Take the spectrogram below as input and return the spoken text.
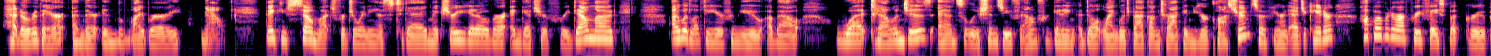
head over there and they're in the library now. Thank you so much for joining us today. Make sure you get over and get your free download. I would love to hear from you about what challenges and solutions you found for getting adult language back on track in your classroom. So if you're an educator, hop over to our free Facebook group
